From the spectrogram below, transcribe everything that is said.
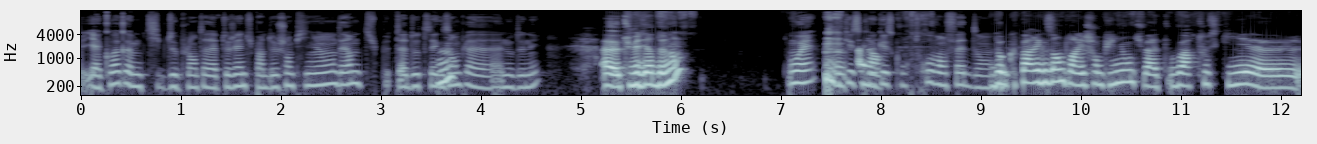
il y a quoi comme type de plante adaptogène? Tu parles de champignons, d'herbes. Tu peux, as d'autres hmm. exemples à, nous donner? Euh, Tu veux dire de noms Ouais. Qu'est-ce qu'on retrouve en fait dans Donc par exemple dans les champignons, tu vas voir tout ce qui est euh,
